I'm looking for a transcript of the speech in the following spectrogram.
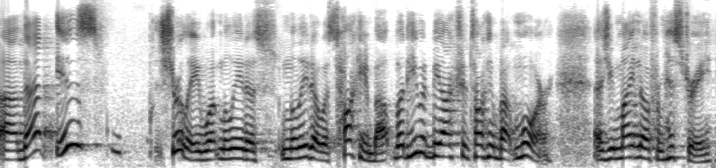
Uh, that is surely what Melito, was talking about, but he would be actually talking about more. As you might know from history,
